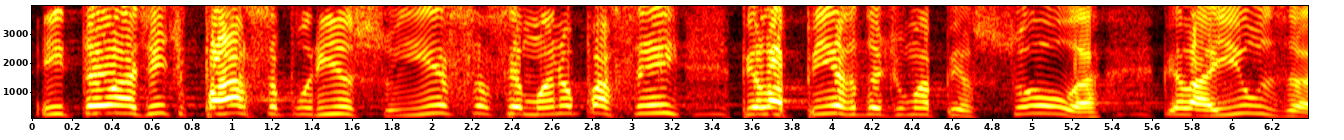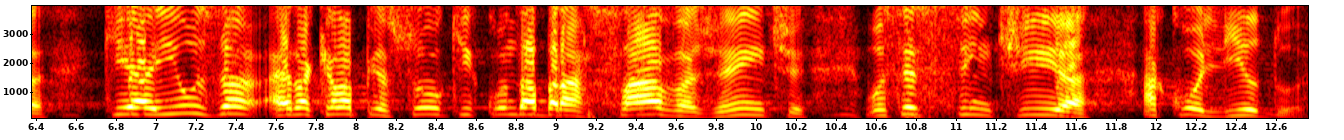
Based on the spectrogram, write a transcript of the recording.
Então a gente passa por isso, e essa semana eu passei pela perda de uma pessoa, pela Ilza, que a Ilza era aquela pessoa que quando abraçava a gente, você se sentia acolhido,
